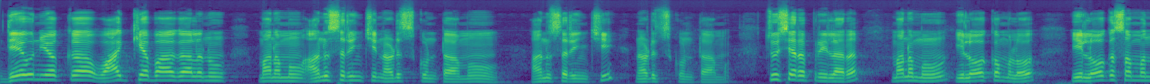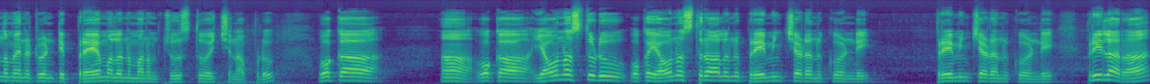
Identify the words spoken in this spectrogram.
దేవుని యొక్క వాక్య భాగాలను మనము అనుసరించి నడుచుకుంటాము. అనుసరించి నడుచుకుంటాము. చూసారా ప్రియులారా? మనము ఈ లోకంలో ఈ లోక సంబంధమైనటువంటి ప్రేమలను మనం చూస్తూ వచ్చినప్పుడు ఒక ఒక యవనస్తుడు ఒక యవనస్తురాలను ప్రేమించాడనుకోండి ప్రేమించాడనుకోండి. ప్రియులారా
